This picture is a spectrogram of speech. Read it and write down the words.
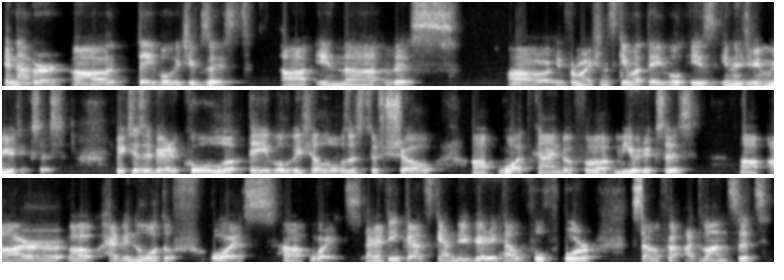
Another table which exists in this information schema table is InnoDB mutexes which is a very cool uh, table which allows us to show uh, what kind of uh, mutexes uh, are uh, having a lot of OS uh, waits. And I think that can be very helpful for some of the advanced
